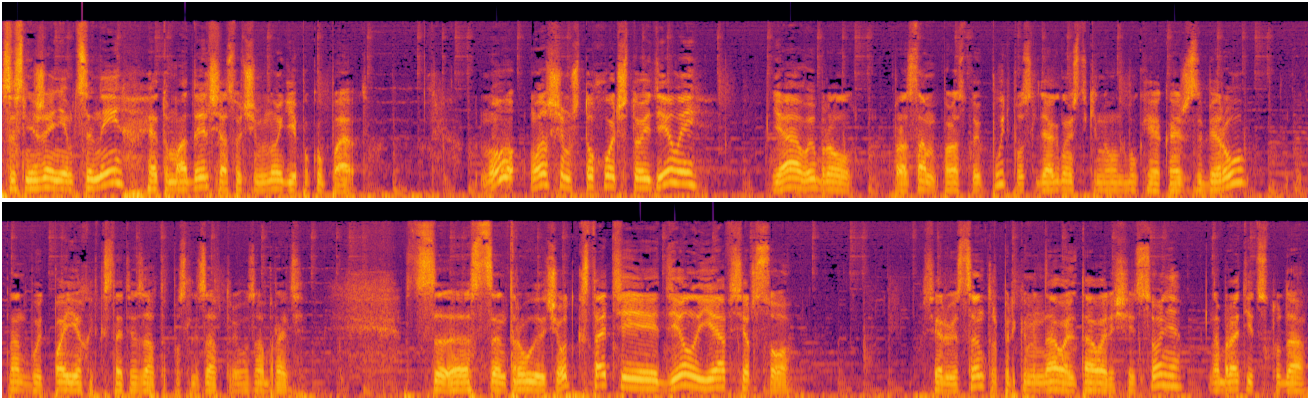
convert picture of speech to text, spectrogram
со снижением цены эту модель сейчас очень многие покупают. Ну, в общем, что хочешь, то и делай. Я выбрал про самый простой путь. После диагностики ноутбук я, конечно, заберу. Надо будет поехать, кстати, завтра, послезавтра его забрать с, э, с центра выдачи. Вот, кстати, делал я в Серсо сервис-центр порекомендовали товарищи из Sony обратиться туда.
